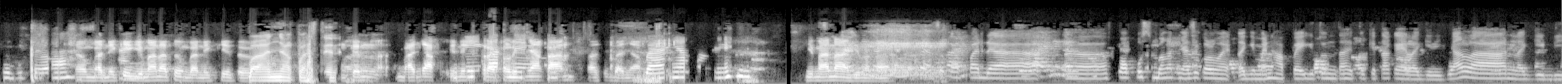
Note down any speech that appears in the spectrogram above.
begitulah Nah, Mbak Niki gimana tuh Mbak Niki tuh? banyak pasti. Mungkin banyak ini Iya, travelingnya kan, pasti banyak. banyak nih Gimana gimana? Kayak suka pada eh, fokus banget gak sih kalau lagi main HP gitu entah itu kita kayak lagi di jalan, lagi di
